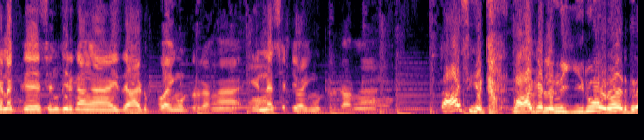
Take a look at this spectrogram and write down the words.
எனக்கு செஞ்சிருக்காங்க. இது அடுப்பு வாங்கி கொடுத்துருக்காங்க. எண்ணெய் சட்டி வாங்கி கொடுத்துருக்காங்க. காசு கேட்டா பாக்கெட்ல இருந்து இருபது ரூபா எடுத்து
